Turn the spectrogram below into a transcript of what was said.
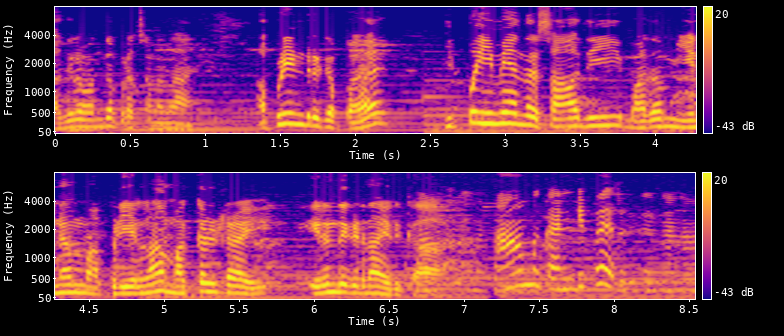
அதில் வந்த பிரச்சனை தான். அப்படின்னு இருக்கப்ப இப்பயுமே அந்த சாதி மதம் இனம் அப்படியெல்லாம் மக்கள்கிட்ட இருந்துக்கிட்டு தான் இருக்கா? ஆமா கண்டிப்பா இருக்குங்கண்ணா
